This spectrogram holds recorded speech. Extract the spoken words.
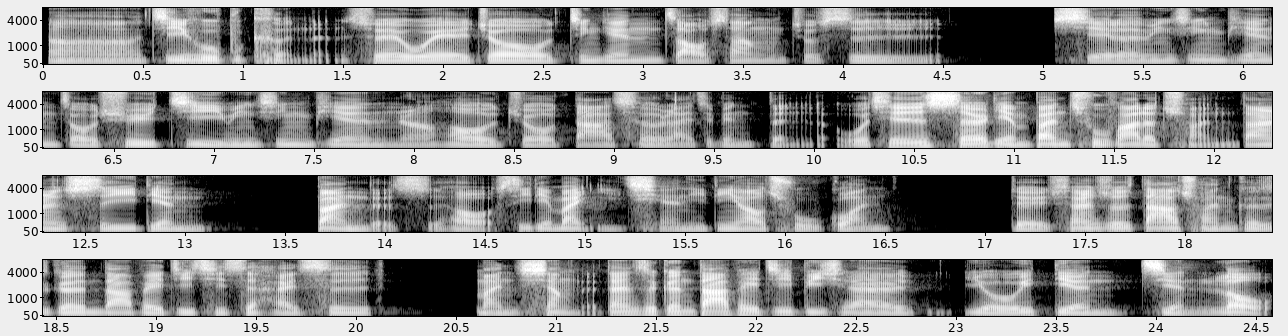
呃，几乎不可能，所以我也就今天早上就是写了明信片，走去寄明信片，然后就搭车来这边等了。我其实十二点半出发的船，当然十一点半的时候，十一点半以前一定要出关。对，虽然说是搭船，可是跟搭飞机其实还是蛮像的，但是跟搭飞机比起来有一点简陋。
